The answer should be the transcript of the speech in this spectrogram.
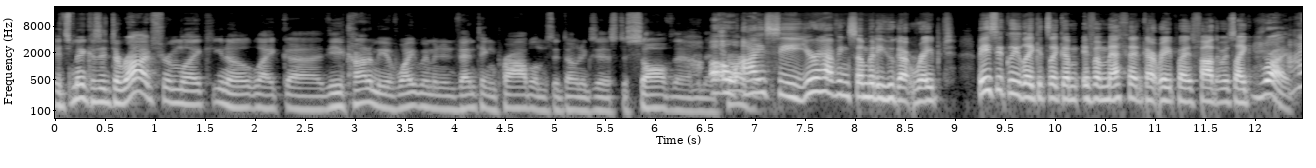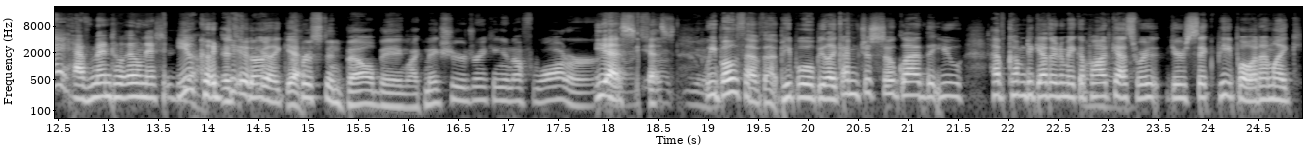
It's meant because it derives from like you know like uh, the economy of white women inventing problems that don't exist to solve them. And oh i it. see you're having somebody who got raped basically like it's like a, if a meth head got raped by his father it was like Right. i have mental illness you Yeah, could too it's you're like yeah Kristen Bell being like, make sure you're drinking enough water. you know, Yes, yes. not, you we both have that people will be like i'm just so glad that you have come together to make a Uh. podcast where you're sick people and i'm like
